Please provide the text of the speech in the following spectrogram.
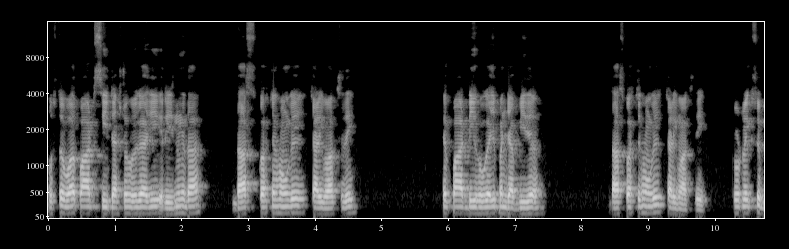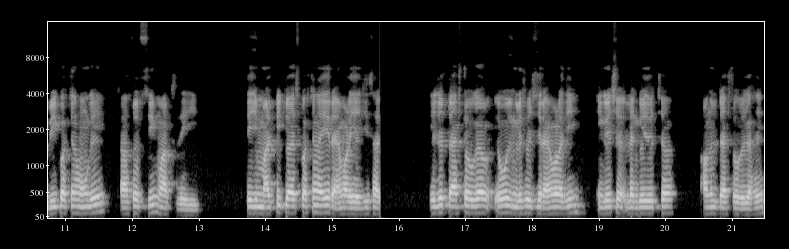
ਉਸ ਤੋਂ ਬਾਅਦ ਪਾਰਟ ਸੀ ਟੈਸਟ ਹੋਵੇਗਾ ਜੀ ਰੀਜ਼ਨਿੰਗ ਦਾ 10 ਕੁਐਸਚਨ ਹੋਣਗੇ 40 ਮਾਰਕਸ ਦੇ। ਫਿਰ ਪਾਰਟ ਡੀ ਹੋਗਾ ਜੀ ਪੰਜਾਬੀ ਦਾ। 10 ਕੁਐਸਚਨ ਹੋਣਗੇ 40 ਮਾਰਕਸ ਦੇ। ਟੋਟਲ 120 ਕੁਐਸਚਨ ਹੋਣਗੇ 480 ਮਾਰਕਸ ਦੇ ਜੀ। ਤੇ ਜੀ ਮਲਟੀ ਚੁਆਇਸ ਕੁਐਸਚਨ ਇਹ ਰਹਿਣ ਵਾਲੇ ਹੈ ਜੀ ਸਾਰੇ। ਇਹ ਜੋ ਟੈਸਟ ਹੋਗਾ ਉਹ ਇੰਗਲਿਸ਼ ਵਿੱਚ ਰਹਿਣ ਵਾਲਾ ਜੀ। ਇੰਗਲਿਸ਼ ਲੈਂਗੁਏਜ ਵਿੱਚ ਆਉਣ ਵਾਲਾ ਟੈਸਟ ਹੋਵੇਗਾ ਇਹ।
